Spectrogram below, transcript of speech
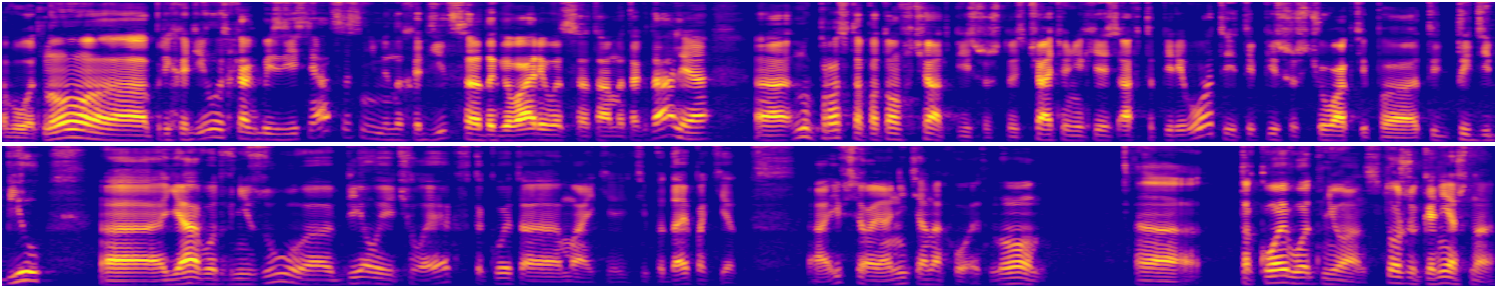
Вот. Но а, приходилось как бы изъясняться с ними, находиться, договариваться там и так далее. А, ну, просто потом в чат пишешь. То есть в чате у них есть автоперевод, и ты пишешь, чувак, типа, ты, ты дебил, а, я вот внизу белый человек в такой-то майке, типа, дай пакет. И все, и они тебя находят. Но такой вот нюанс. Тоже, конечно,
